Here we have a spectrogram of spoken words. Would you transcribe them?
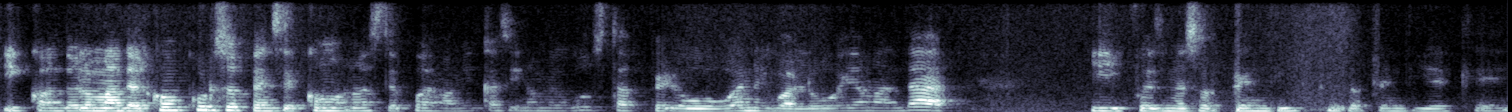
y cuando lo mandé al concurso pensé como no, este poema a mí casi no me gusta, pero bueno, igual lo voy a mandar. Y pues me sorprendí, me sorprendí de que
